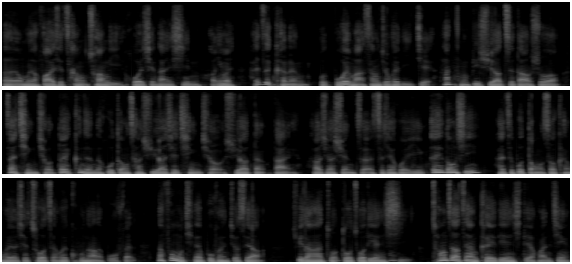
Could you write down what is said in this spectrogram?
呃，我们要发一些创创意或一些耐心，啊，因为孩子可能不不会马上就会理解，他可能必须要知道说，在请求对跟人的互动，他需要一些请求，需要等待，还有需要选择这些回应，这些东西孩子不懂的时候，可能会有些挫折，会苦恼的部分。那父母亲的部分就是要去让他做多做练习，创造这样可以练习的环境。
